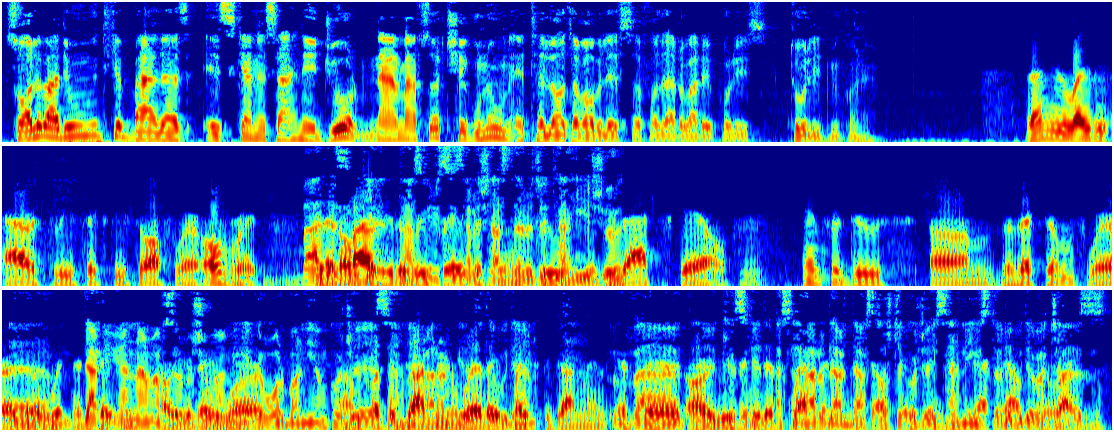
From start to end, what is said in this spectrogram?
سوال بعدیمون بود که بعد از اسکن صحنه جرم نرم افزار چگونه اون اطلاعات قابل استفاده رو برای پلیس تولید می‌کنه؟ بعد از اینکه تصویر 360 درجه تهیه شد دقیقا نرم افزار به شما میگه که قربانیان کجای صحنه قرار گرفته بودن و کسی که اسلحه رو در دست داشته کجای صحنه ایستاده بوده و چه از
